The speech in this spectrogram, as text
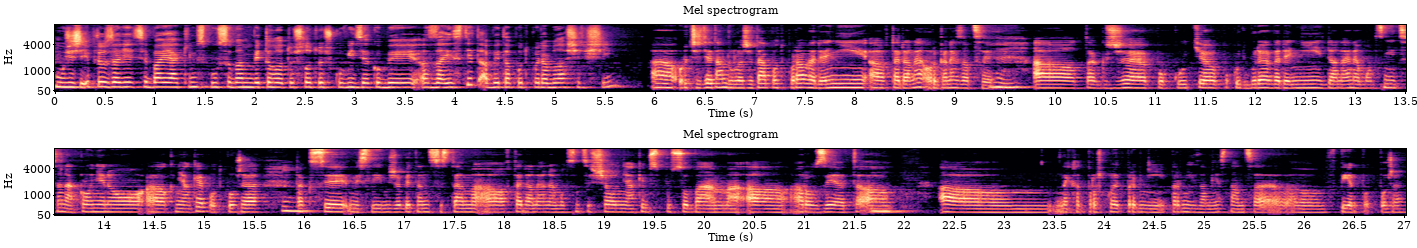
Můžeš i prozradit třeba, jakým způsobem by tohle šlo trošku víc jakoby zajistit, aby ta podpora byla širší? Určitě je tam důležitá podpora vedení v té dané organizaci. Hmm. Takže pokud, pokud bude vedení dané nemocnice nakloněno k nějaké podpoře, hmm. tak si myslím, že by ten systém v té dané nemocnici šel nějakým způsobem a rozjet a, hmm. a nechat proškolit první, první zaměstnance v peer podpoře.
